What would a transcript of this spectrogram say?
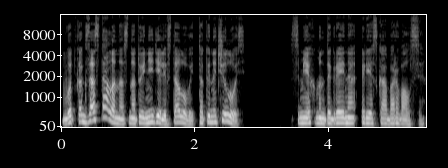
Вот как застала нас на той неделе в столовой, так и началось. Смех Монтегрейна резко оборвался.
